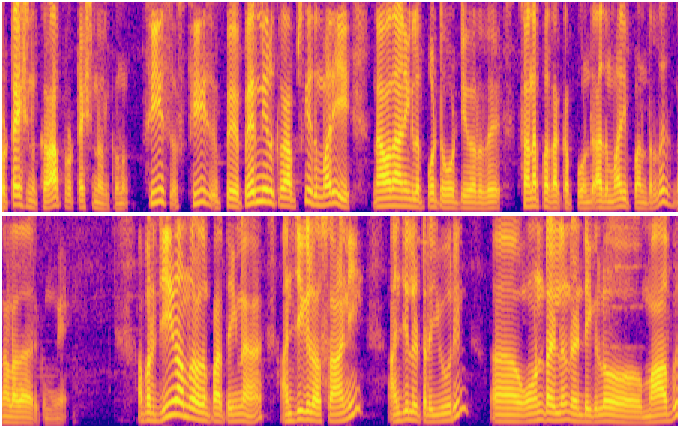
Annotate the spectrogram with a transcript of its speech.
ரொட்டேஷன் கிராப் ரொட்டேஷன் இருக்கணும். சீஸ் பெர்னியல் கிராப்ஸ்க்கு இது மாதிரி நவதானியங்களை போட்டு ஓட்டி வர்றது சனப்பதக்க பூண்டு அது மாதிரி பண்ணுறது நல்லதாக இருக்குங்க அப்புறம் ஜீவாமிரதம் பார்த்தீங்கன்னா அஞ்சு கிலோ சாணி அஞ்சு லிட்டர் யூரின் ஒன்றரைலேருந்து ரெண்டு கிலோ மாவு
